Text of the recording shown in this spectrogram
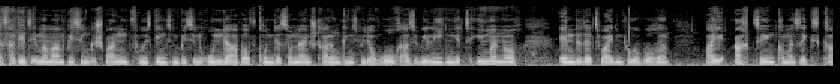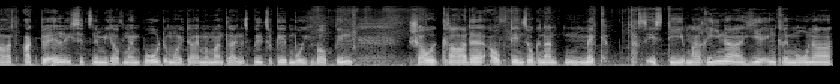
Das hat jetzt immer mal ein bisschen geschwankt. Früh ging es ein bisschen runter, aber aufgrund der Sonneneinstrahlung ging es wieder hoch. Also wir liegen jetzt immer noch Ende der zweiten Tourwoche bei 18,6 Grad. Aktuell, ich sitze nämlich auf meinem Boot, um euch da immer mal ein kleines Bild zu geben, wo ich überhaupt bin. Schaue gerade auf den sogenannten MEC. Das ist die Marina hier in Cremona,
